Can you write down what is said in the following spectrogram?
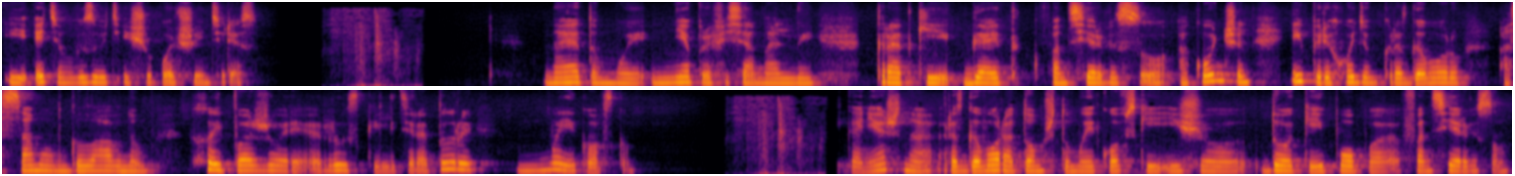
и этим вызвать еще больше интерес. На этом мой непрофессиональный краткий гайд к фан-сервису окончен, и переходим к разговору о самом главном хайпажоре русской литературы Маяковском. И, конечно, разговор о том, что Маяковский еще до кей-попа фан-сервисом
